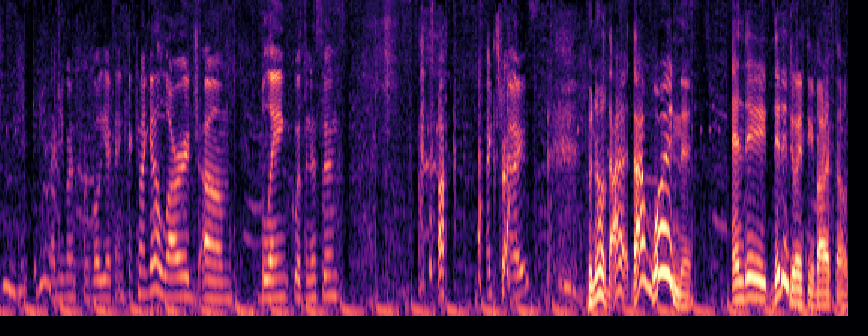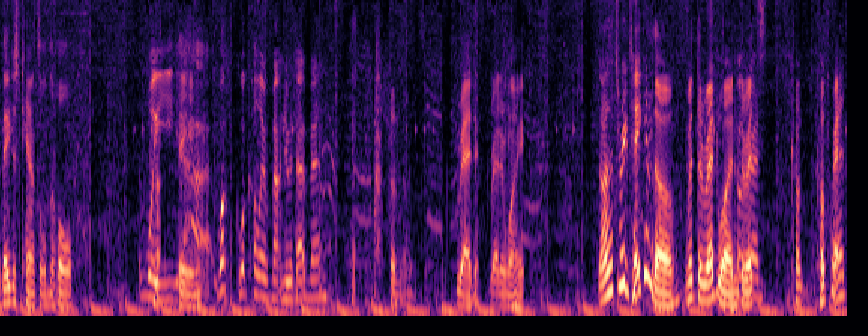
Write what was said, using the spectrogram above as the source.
Can you, can you imagine going to Taco Bell? Yeah. Can, can, I get a large um blank with innocent? Extra ice. But no, that that won, and they they didn't do anything about it though. They just canceled the whole. Well, yeah. What what color of Mountain Dew would that have been? I don't know, red, red and white. No, that's already taken though with the red one. Coke the red, Red. Coke, Coke red,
